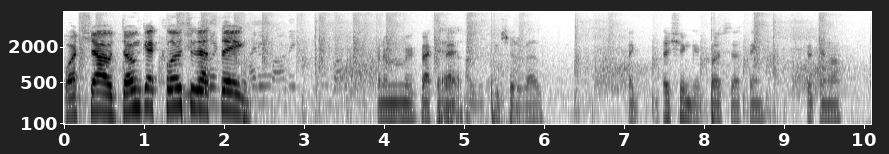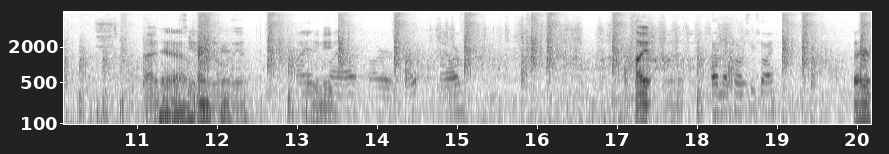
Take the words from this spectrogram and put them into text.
Watch out! Don't get close to that thing. I'm Gonna move back a Yeah, bit. we should have had. Like they shouldn't get close to that thing. Good to know. Yeah. I've seen it Thank over you. there. My, You need- my, ar- or, oh, my arm. I. Or my torso, sorry. Better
